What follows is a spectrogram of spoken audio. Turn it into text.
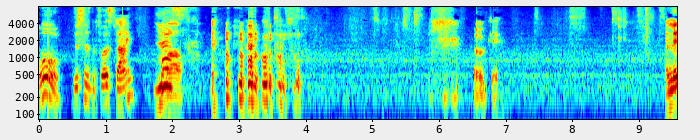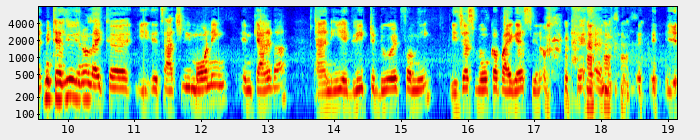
oh this is the first time Yes. okay and let me tell you you know like uh, it's actually morning in canada and he agreed to do it for me he just woke up i guess you know and yeah.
